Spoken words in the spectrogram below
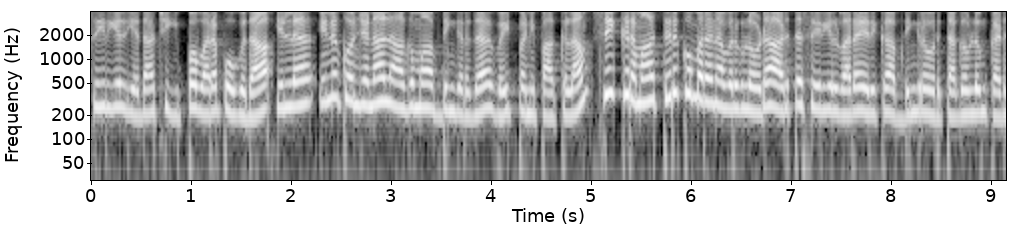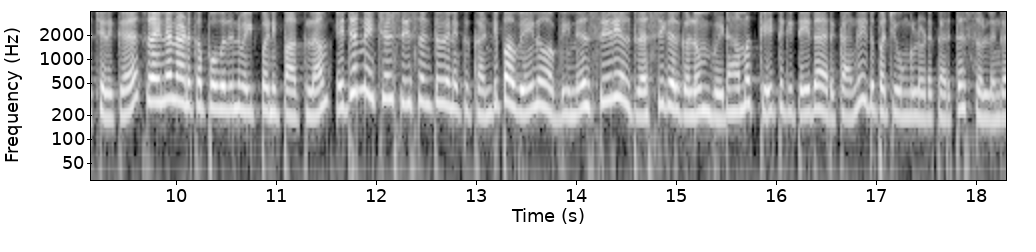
சீரியல் ஏதாச்சும் இப்ப வரப்போகுதா? இல்ல இன்னும் கொஞ்ச நாள் ஆகுமா அப்படிங்கறத வெயிட் பண்ணி பார்க்கலாம். சீக்கிரமா திருக்குமரன் அவர்களோட அடுத்த சீரியல் வர இருக்கு அப்படிங்கிற ஒரு தகவலும் கிடைச்சிருக்கு. சோ என்ன நடக்க போகுதுன்னு வெயிட் பண்ணி பார்க்கலாம். எதிர்நீச்சல் சீசன் டூ எனக்கு கண்டிப்பா வேணும் அப்படின்னு சீரியல் ரசிகர்களும் விடாம கேட்டுக்கிட்டே தான் இருக்காங்க. இதை பற்றி உங்களோட கருத்தை சொல்லுங்க.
